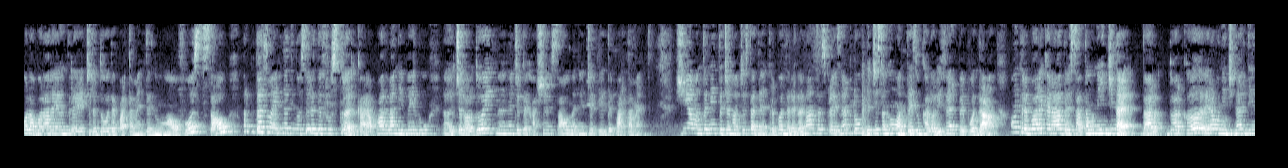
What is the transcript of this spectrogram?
colaborare între cele două departamente nu au fost sau ar putea să mai vină din o serie de frustrări care apar la nivelul uh, celor doi, manager de HR sau manager de departament. Și am întâlnit genul acesta de întrebări nerelevante, spre exemplu, de ce să nu montezi un calorifer pe podea? O întrebare care era adresată unui inginer, dar doar că era un inginer din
